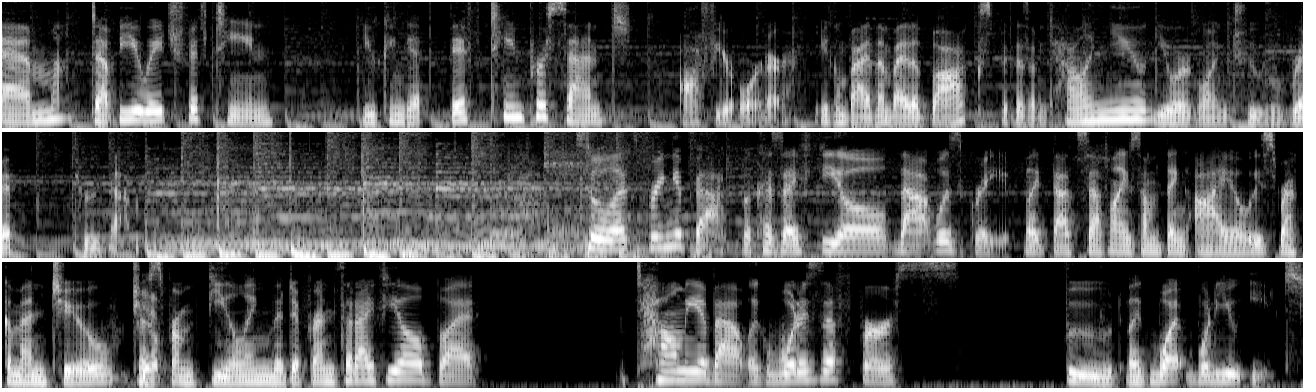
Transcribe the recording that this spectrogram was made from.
MWH15. You can get 15% off your order. You can buy them by the box because I'm telling you, you are going to rip through them. So let's bring it back because I feel that was great. Like, that's definitely something I always recommend too, just Yep. from feeling the difference that I feel. But tell me about like, what is the first food? Like, what, what do you eat?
